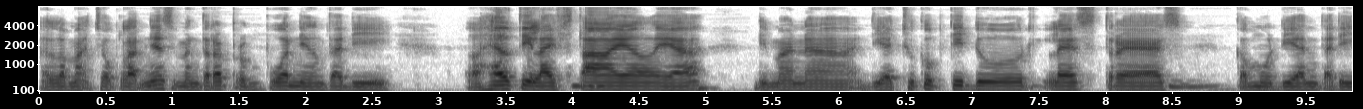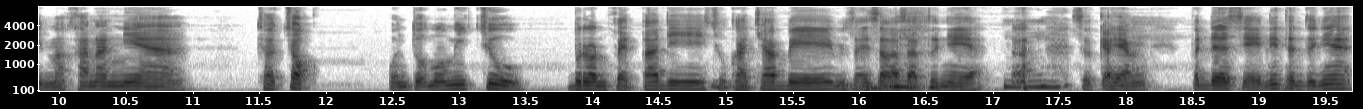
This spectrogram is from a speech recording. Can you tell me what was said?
eh, lemak coklatnya sementara perempuan yang tadi eh, healthy lifestyle ya di mana dia cukup tidur, less stress, kemudian tadi makanannya cocok untuk memicu brown fat tadi, suka cabe misalnya salah satunya ya. Suka yang pedas ya. Ini tentunya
